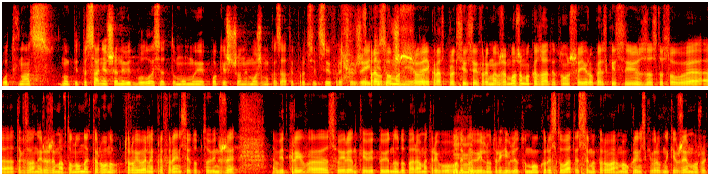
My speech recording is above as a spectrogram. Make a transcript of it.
От в нас ну, підписання ще не відбулося, тому ми поки що не можемо казати про ці цифри, чи вже Справа в тому, що так? якраз про ці цифри ми вже можемо казати, тому що Європейський Союз застосовує е, так званий режим автономних торгівельних преференцій, тобто він вже відкрив е, свої ринки відповідно до параметрів угоди про вільну торгівлю. Тому користуватися цими перевагами українські виробники вже можуть.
